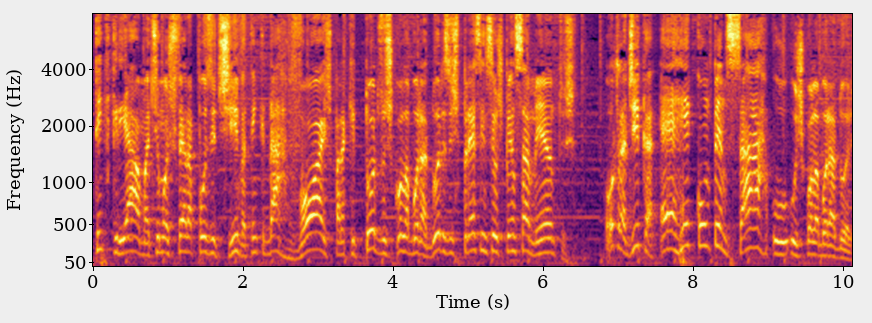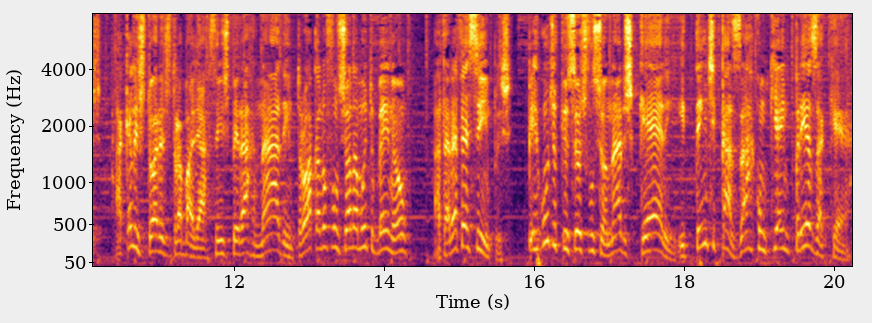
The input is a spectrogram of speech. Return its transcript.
Tem que criar uma atmosfera positiva, tem que dar voz para que todos os colaboradores expressem seus pensamentos. Outra dica é recompensar o, os colaboradores. Aquela história de trabalhar sem esperar nada em troca não funciona muito bem, não. A tarefa é simples. Pergunte o que os seus funcionários querem e tente casar com o que a empresa quer.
